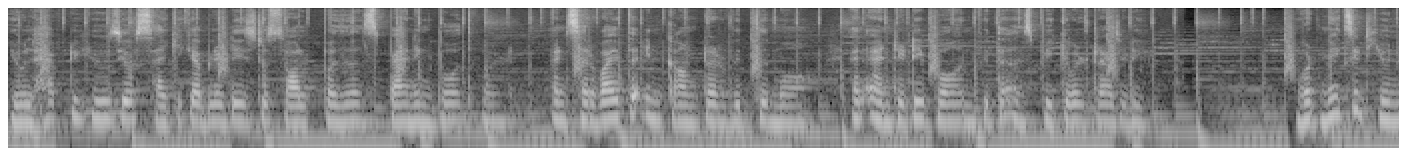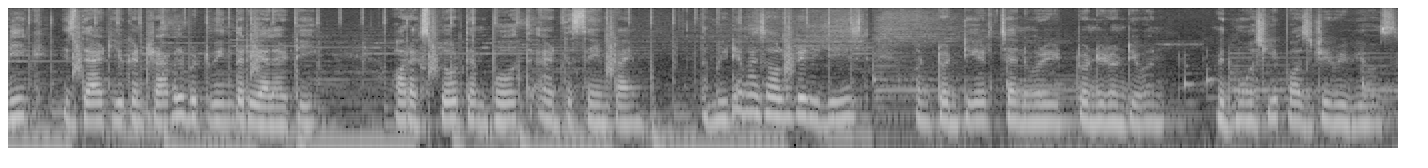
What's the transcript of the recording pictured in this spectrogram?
You will have to use your psychic abilities to solve puzzles spanning both worlds and survive the encounter with the Maw, an entity born with the unspeakable tragedy. What makes it unique is that you can travel between the reality or explore them both at the same time. The medium has already released on 28th January 2021 with mostly positive reviews.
